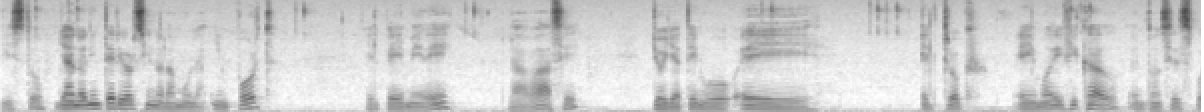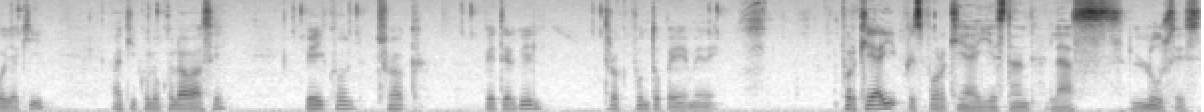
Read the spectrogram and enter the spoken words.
Listo ya no el interior sino la mula. Import el PMD la base. Yo ya tengo eh, el truck he modificado. Entonces voy aquí. Aquí coloco la base. Vehicle truck peterbilt truck.pmd ¿por qué ahí? pues porque ahí están las luces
